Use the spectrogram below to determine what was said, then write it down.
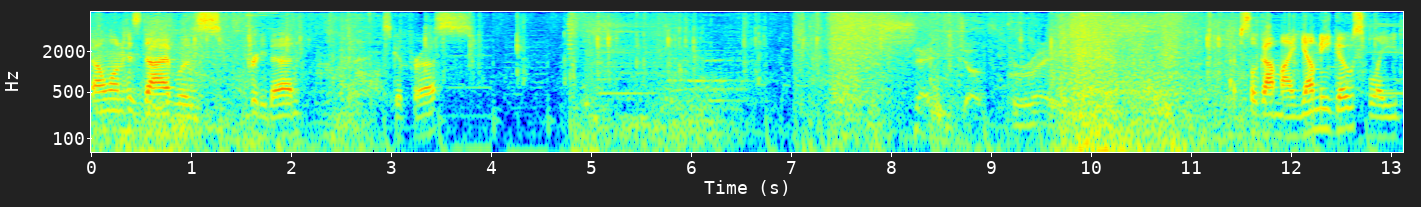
Got one, his dive was pretty bad. It's good for us. I've still got my yummy ghost blade.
